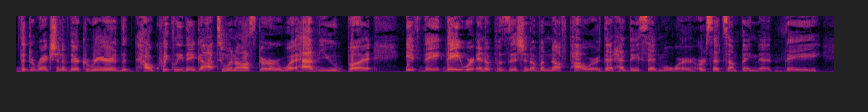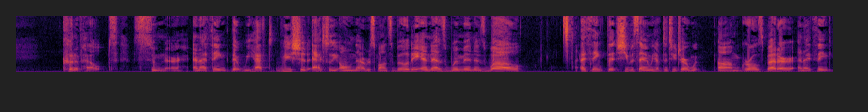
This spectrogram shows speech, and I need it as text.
the direction of their career, the, how quickly they got to an Oscar or what have you. But if they they were in a position of enough power that had they said more or said something that they could have helped sooner. And I think that we have to, we should actually own that responsibility. And as women as well, I think that she was saying we have to teach our um, girls better, and I think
